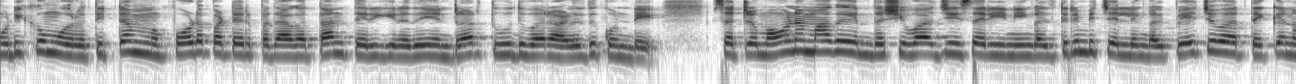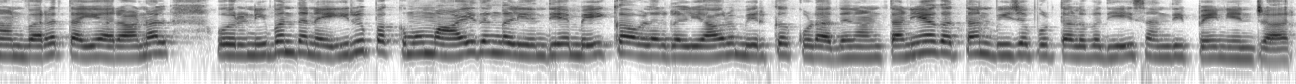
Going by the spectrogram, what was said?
முடிக்கும் ஒரு திட்டம் போடப்பட்டிருப்பதாகத்தான் தெரிகிறது என்றார் தூதுவர் அழுது கொண்டே. சற்று மௌனமாக இருந்த சிவாஜி சரி நீங்கள் திரும்பிச் செல்லுங்கள். பேச்சுவார்த்தைக்கு நான் வர தயார். ஆனால் ஒரு நிபந்தனை. இரு பக்கமும் ஆயுதங்கள் ஏந்திய மெய்க்காவலர்கள் யாரும் இருக்கக்கூடாது. நான் தனியாகத்தான் பீஜப்பூர் தளபதியை சந்திப்பேன் என்றார்.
